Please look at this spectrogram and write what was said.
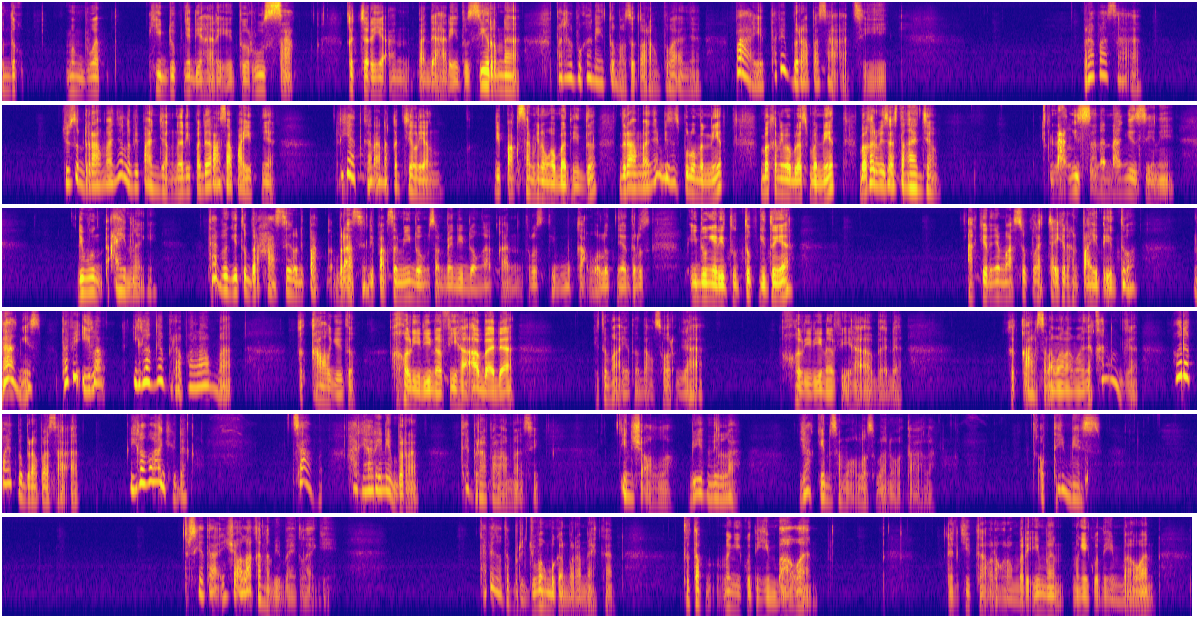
untuk membuat hidupnya di hari itu rusak, keceriaan pada hari itu sirna. Padahal bukan itu maksud orang tuanya. Pahit, tapi berapa saat sih? Berapa saat? Justru dramanya lebih panjang daripada rasa pahitnya. Lihat kan anak kecil yang dipaksa minum obat itu, dramanya bisa 10 menit, bahkan 15 menit, bahkan bisa setengah jam. Nangis sana, nangis sini dibuntahin lagi tapi begitu berhasil dipak berhasil dipaksa minum sampai didongakan terus dibuka mulutnya terus hidungnya ditutup gitu ya. Akhirnya masuklah cairan pahit itu. Nangis tapi hilang hilangnya berapa lama? Kekal gitu. Khalidina fiha abada. Itu mah ayat tentang sorga. Khalidina fiha abada. Kekal selama-lamanya. Kan enggak. Udah pahit beberapa saat. Hilang lagi udah sama. Hari-hari ini berat. Tapi berapa lama sih? Insya Allah biidnillah yakin sama Allah subhanahu wa ta'ala. Optimis. Terus kita insya Allah akan lebih baik lagi. Tapi tetap berjuang bukan meremehkan. Tetap mengikuti himbauan. Dan kita orang-orang beriman mengikuti himbauan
